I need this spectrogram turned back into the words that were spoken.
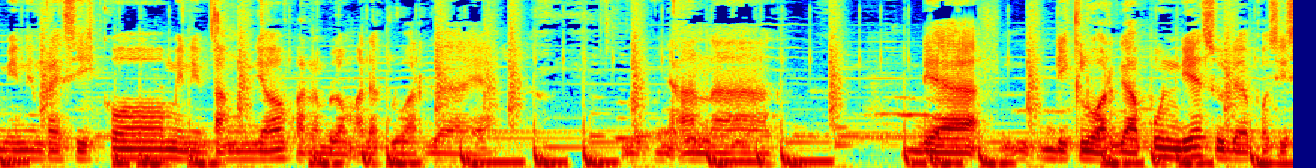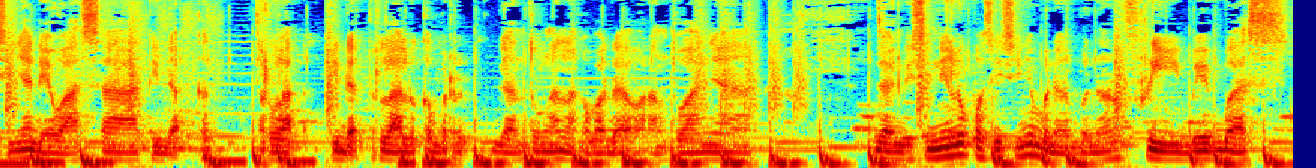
minim resiko, minim tanggung jawab karena belum ada keluarga ya, belum punya anak. Dia di keluarga pun dia sudah posisinya dewasa, tidak terla, tidak terlalu kebergantungan lah kepada orang tuanya. Dan di sini lu posisinya benar-benar free, bebas.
